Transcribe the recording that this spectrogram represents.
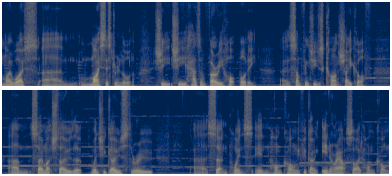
my wife's, um, my sister-in-law, she she has a very hot body, uh, something she just can't shake off. Um, so much so that when she goes through uh, certain points in Hong Kong, if you're going in or outside Hong Kong,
